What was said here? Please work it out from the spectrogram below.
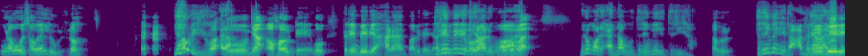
ဘူရာဘောကိုဆောက်ရဲလှူတယ်နော်မြောက်နေလေကွာအဲ့ဒါဟိုညဟုတ်တယ်ဟိုသတင်းပေးတယ်ဟာဒါဘာဖြစ်တယ်ညာသတင်းပေးတွေများလို့ကွာဘာဘာမင်းတို့ကောင်လေအဲ့နောက်ကိုသတင်းပေးတွေတတိထားဘာဖြစ်လဲသတင်းပေးတွေဒါအသများတရင်ပေးတွေ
